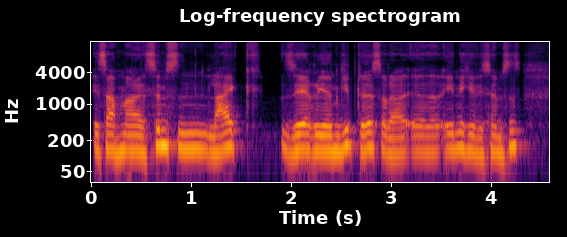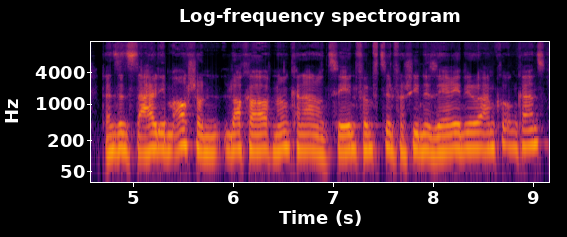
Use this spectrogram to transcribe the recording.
ich sag mal, Simpson-like Serien gibt es oder äh, ähnliche wie Simpsons, dann sind es da halt eben auch schon locker, ne, keine Ahnung, 10, 15 verschiedene Serien, die du angucken kannst.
